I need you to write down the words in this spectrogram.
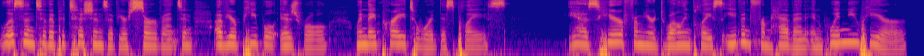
Listen to the petitions of your servant and of your people Israel when they pray toward this place. Yes, hear from your dwelling place, even from heaven, and when you hear,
